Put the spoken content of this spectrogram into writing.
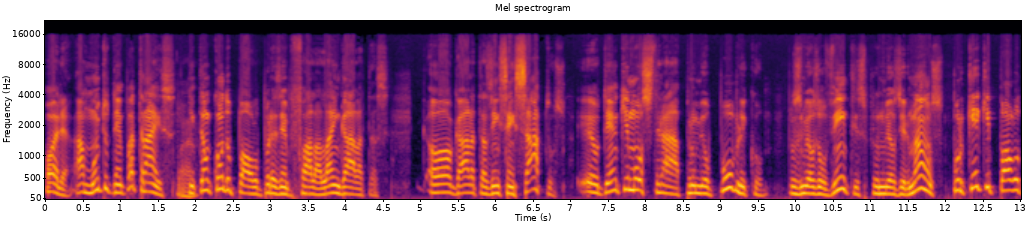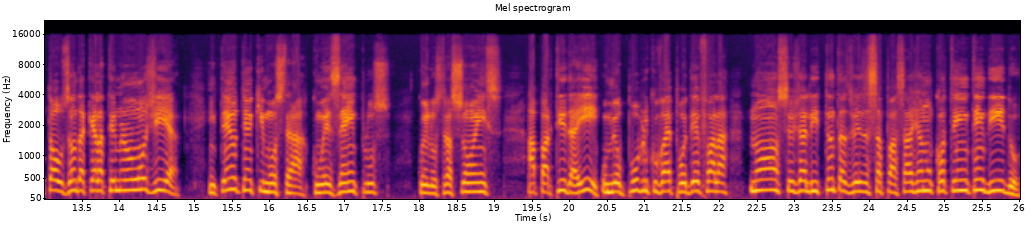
olha, há muito tempo atrás. Claro. Então, quando Paulo, por exemplo, fala lá em Gálatas, ó Gálatas insensatos, eu tenho que mostrar para o meu público, para os meus ouvintes, para os meus irmãos, por que que Paulo está usando aquela terminologia. Então, eu tenho que mostrar com exemplos, com ilustrações. A partir daí, o meu público vai poder falar: Nossa, eu já li tantas vezes essa passagem, eu nunca tenho entendido.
